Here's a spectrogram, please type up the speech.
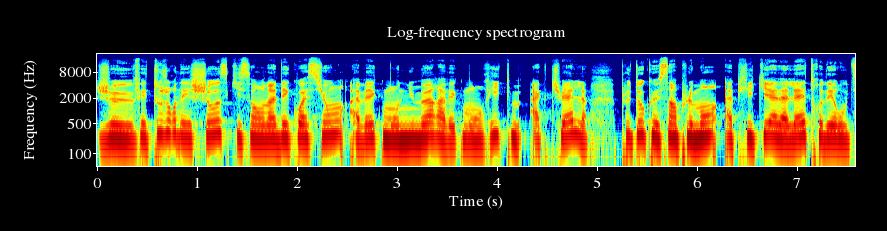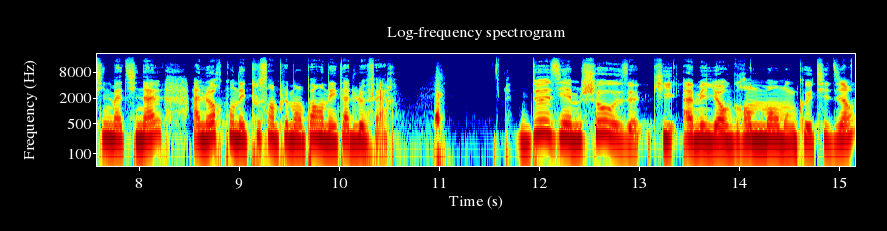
je fais toujours des choses qui sont en adéquation avec mon humeur, avec mon rythme actuel, plutôt que simplement appliquer à la lettre des routines matinales alors qu'on n'est tout simplement pas en état de le faire. Deuxième chose qui améliore grandement mon quotidien,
